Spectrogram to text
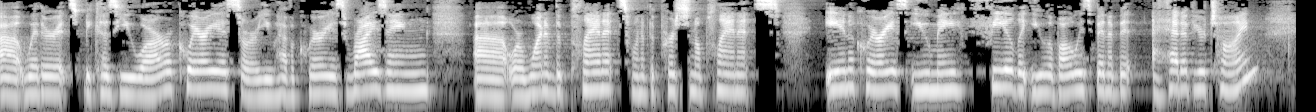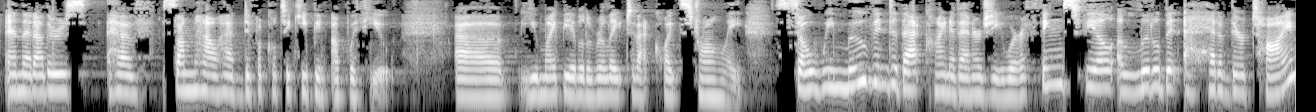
uh, whether it's because you are Aquarius or you have Aquarius rising, uh, or one of the planets, one of the personal planets in Aquarius, you may feel that you have always been a bit ahead of your time and that others have somehow had difficulty keeping up with you. Uh, you might be able to relate to that quite strongly. So we move into that kind of energy where things feel a little bit ahead of their time.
